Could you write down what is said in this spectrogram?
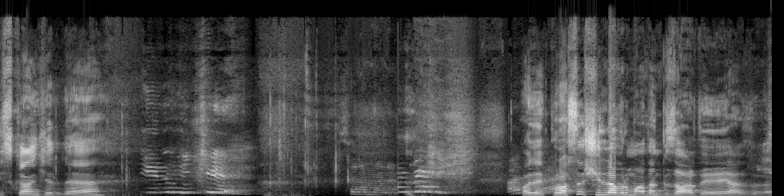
Hiskankidir də. 22. Sıra bana. 5. Hadi, burası şillə vurmaqdan qızardı, ey yazığı.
